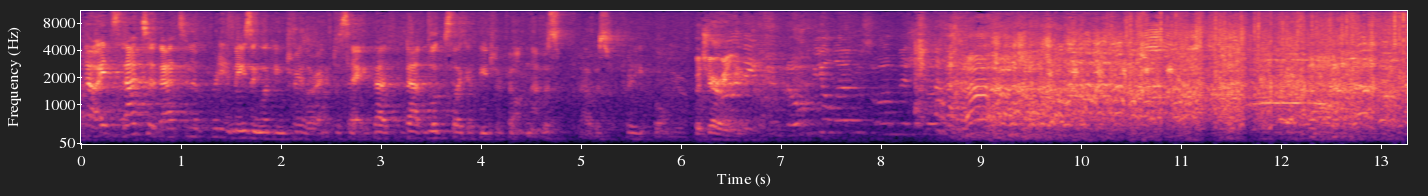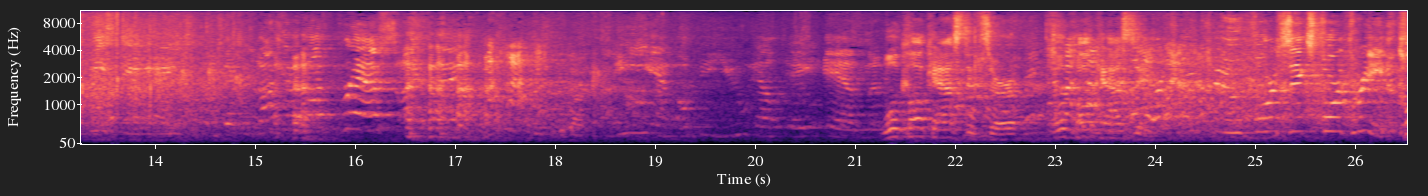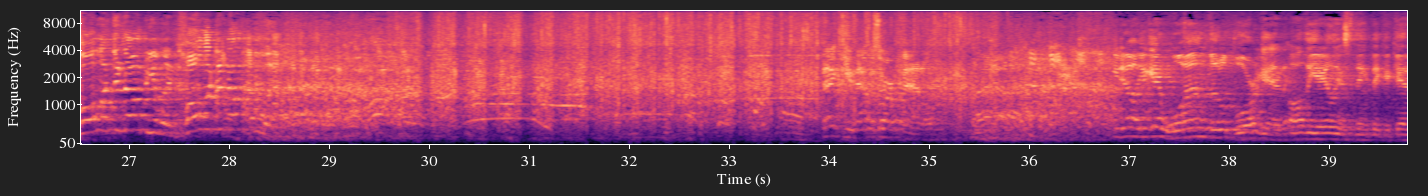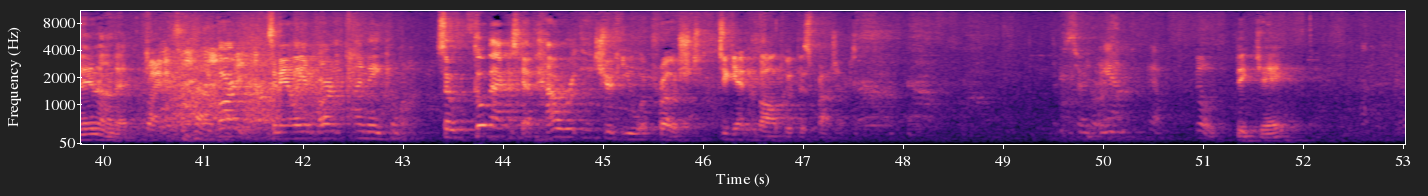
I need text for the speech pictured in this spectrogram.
no, it's that's a that's a pretty amazing looking trailer, I have to say. That that looks like a feature film. That was that was pretty cool. But Jeri, Nobulins on this show. There's not enough press, I think. We'll call casting, sir. We'll call casting. Two, four, six, four, three. Call a Denobulan. Call a Denobulan. thank you. That was our panel. You know, you get one little Borg in, all the aliens think they could get in on it. Right, it's a party. It's an alien party. I mean, come on. So go back a step. How were each of you approached to get involved with this project? Start at the end. Yeah. Go, Big J.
